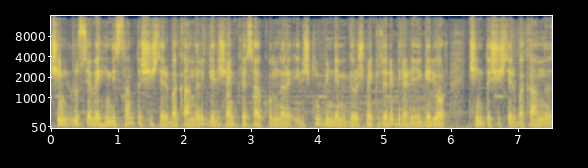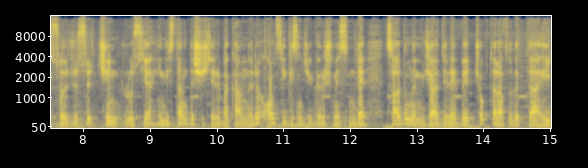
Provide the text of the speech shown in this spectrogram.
Çin, Rusya ve Hindistan Dışişleri Bakanları gelişen küresel konulara ilişkin gündemi görüşmek üzere bir araya geliyor. Çin Dışişleri Bakanlığı sözcüsü Çin, Rusya, Hindistan Dışişleri Bakanları 18. görüşmesinde salgınla mücadele ve çok taraflılık dahil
